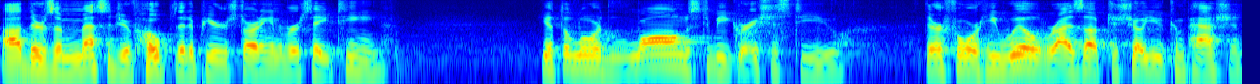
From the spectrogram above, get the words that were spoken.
uh, there's a message of hope that appears starting in verse 18. Yet the Lord longs to be gracious to you. Therefore, he will rise up to show you compassion.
